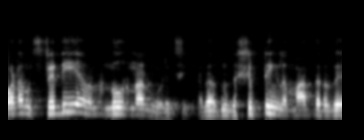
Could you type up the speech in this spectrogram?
படம் ஸ்டெடியாக வந்து நூறு நாள் ஓடிச்சு. அதாவது இந்த ஷிஃப்டிங்கில் மாத்துறது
